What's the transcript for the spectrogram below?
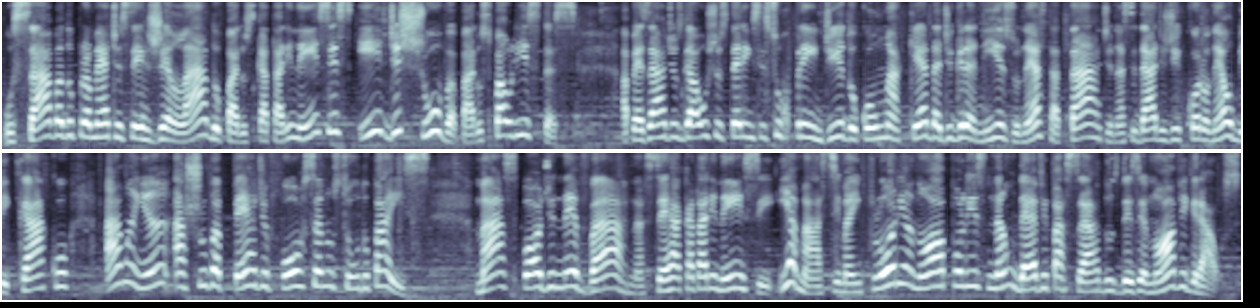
O sábado promete ser gelado para os catarinenses e de chuva para os paulistas. Apesar de os gaúchos terem se surpreendido com uma queda de granizo nesta tarde na cidade de Coronel Bicaco, amanhã a chuva perde força no sul do país. Mas pode nevar na Serra Catarinense e a máxima em Florianópolis não deve passar dos 19 graus.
